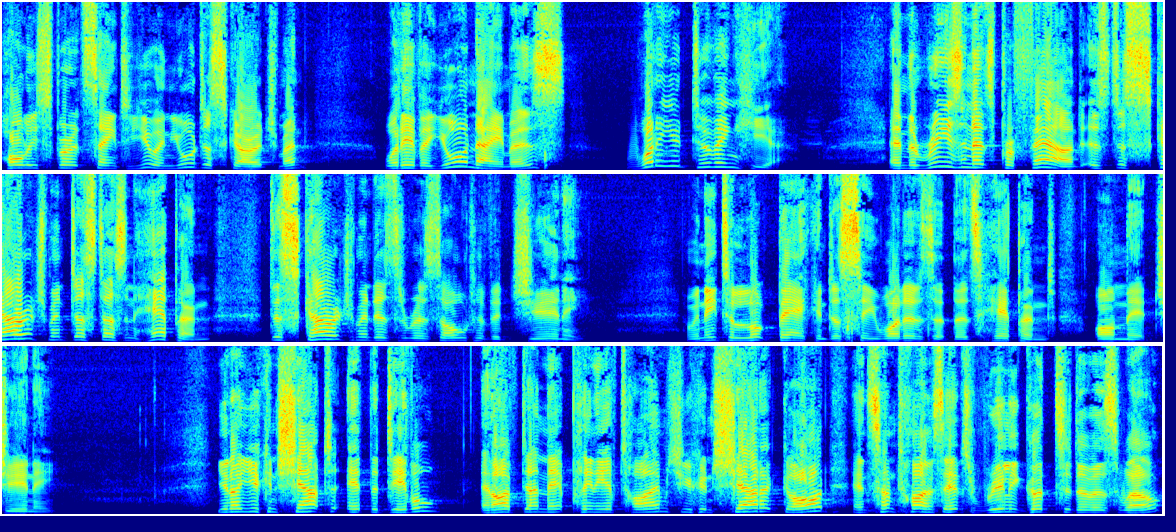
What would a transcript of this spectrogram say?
Holy Spirit saying to you in your discouragement, whatever your name is, what are you doing here? And the reason it's profound is discouragement just doesn't happen. Discouragement is the result of a journey. We need to look back and just see what is it that's happened on that journey. You know, you can shout at the devil, and I've done that plenty of times. You can shout at God, and sometimes that's really good to do as well.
